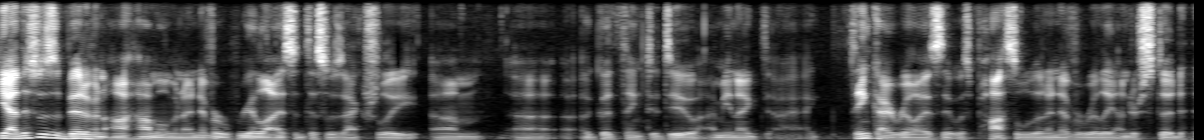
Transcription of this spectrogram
yeah, this was a bit of an aha moment. I never realized that this was actually um, uh, a good thing to do. I mean, I, I, think I realized it was possible, but I never really understood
